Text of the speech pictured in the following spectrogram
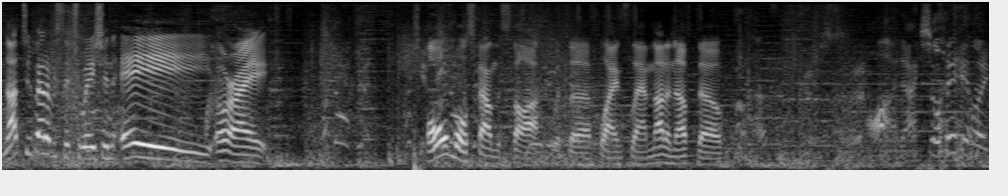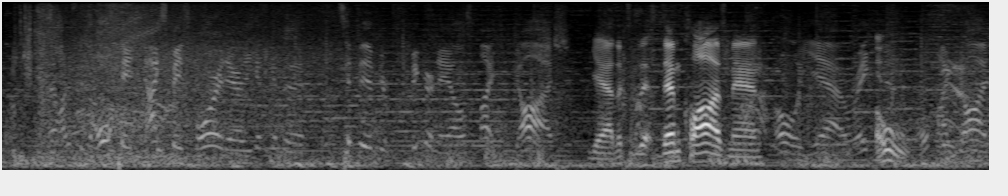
not too bad of a situation. Hey, all right. Almost found the stock with the flying slam. Not enough though. That's odd, actually. like, okay, nice space forward there. You're gonna get the tip of your fingernails. My gosh. Yeah, the, the, them claws, man. Oh yeah, right. Oh. Here. Oh my gosh.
